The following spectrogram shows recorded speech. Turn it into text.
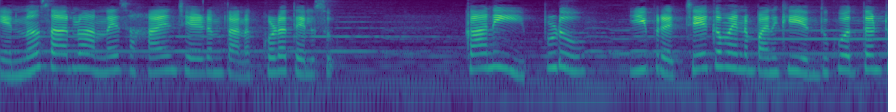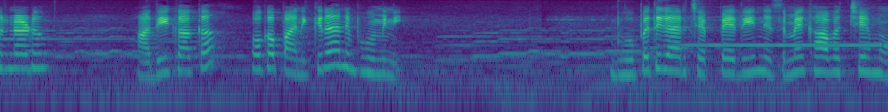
ఎన్నోసార్లు అన్నయ్య సహాయం చేయడం తనకు కూడా తెలుసు. కానీ ఇప్పుడు ఈ ప్రత్యేకమైన పనికి ఎందుకు వద్దంటున్నాడు? అదీ కాక ఒక పనికిరాని భూమిని. భూపతి గారు చెప్పేది నిజమే కావచ్చేమో.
